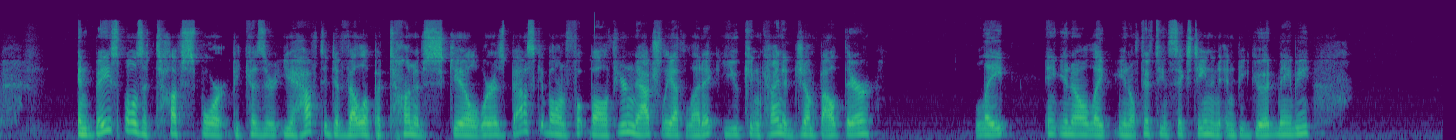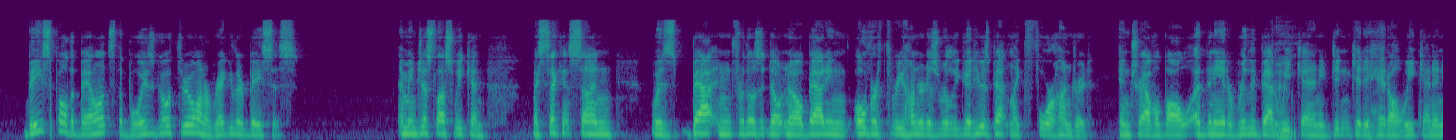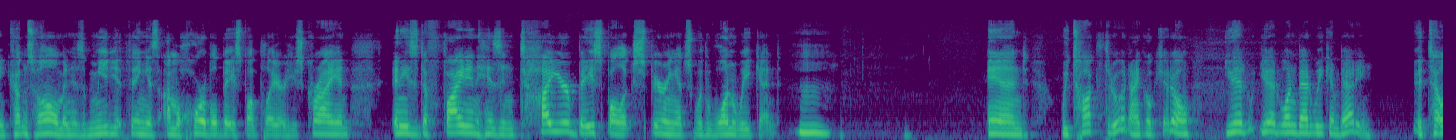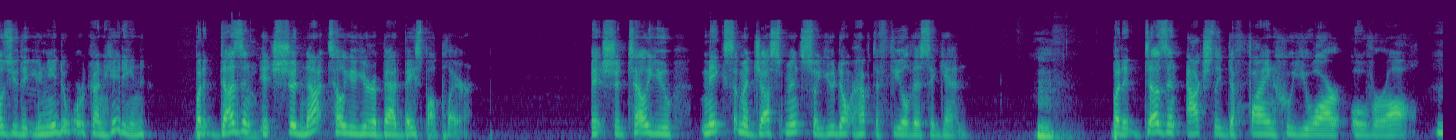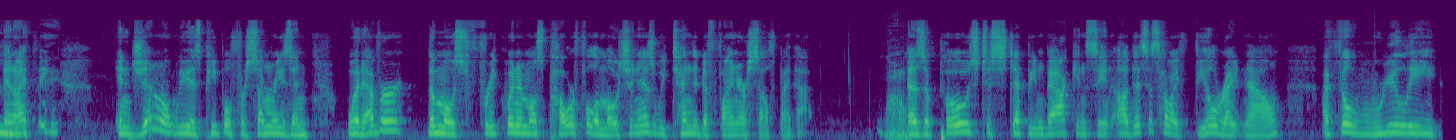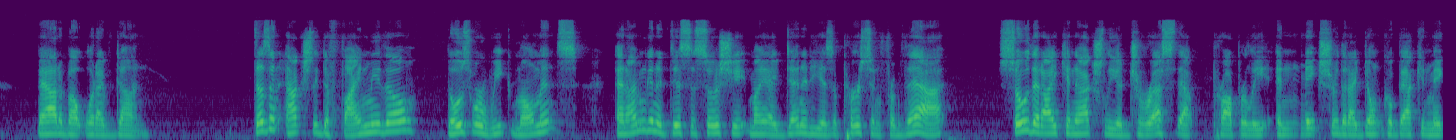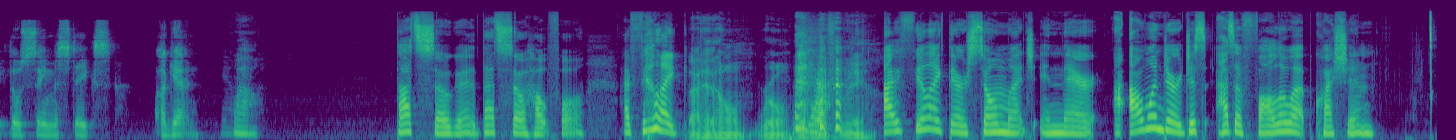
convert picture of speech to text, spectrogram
And baseball is a tough sport because there, you have to develop a ton of skill. Whereas basketball and football if you're naturally athletic you can kind of jump out there late eh, you know like you know 15 16 and, and be good maybe. Baseball the balance the boys go through on a regular basis. I mean just last weekend my second son was batting for those that don't know batting over 300 is really good. He was batting like 400 in travel ball and then he had a really bad weekend and he didn't get a hit all weekend and he comes home and his immediate thing is i'm a horrible baseball player. He's crying and he's defining his entire baseball experience with one weekend. Hmm. And we talked through it and i go kiddo you had you had one bad week in batting. It tells you that you need to work on hitting but it doesn't it should not tell you you're a bad baseball player. It should tell you make some adjustments so you don't have to feel this again. Hmm. But it doesn't actually define who you are overall. Hmm. and I think in general, we as people, for some reason, whatever the most frequent and most powerful emotion is, we tend to define ourselves by that. Wow. As opposed to stepping back and saying, oh, this is how I feel right now. I feel really bad about what I've done. Doesn't actually define me though. Those were weak moments. And I'm going to disassociate my identity as a person from that so that I can actually address that properly and make sure that I don't go back and make those same mistakes again. Wow. That's so good. That's so helpful. I feel like That hit home real, real hard for me. I feel like there's so much in there. I, I wonder, just as a follow up question,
